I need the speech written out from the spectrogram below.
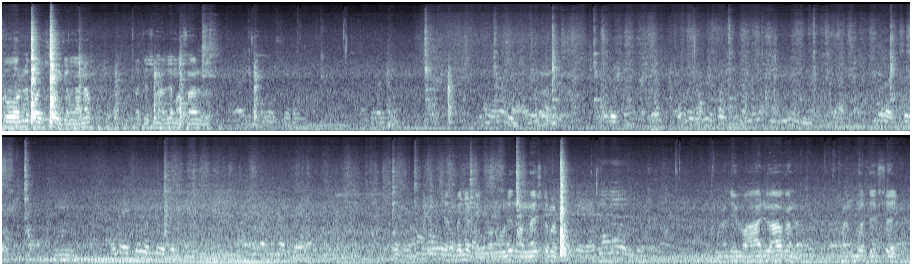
ചോറിൽ കുറച്ച് കഴിക്കണം കാരണം അത്യാവശ്യം നല്ല മസാല ഉണ്ട്. ചെമ്പനുണ്ട് എനിക്ക് ഒന്നുകൂടി നന്നായി ഇഷ്ടപ്പെട്ടു. നല്ല വാലുവാകെ ഉണ്ട് നല്ല ടേസ്റ്റ് ആയിരിക്കും.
